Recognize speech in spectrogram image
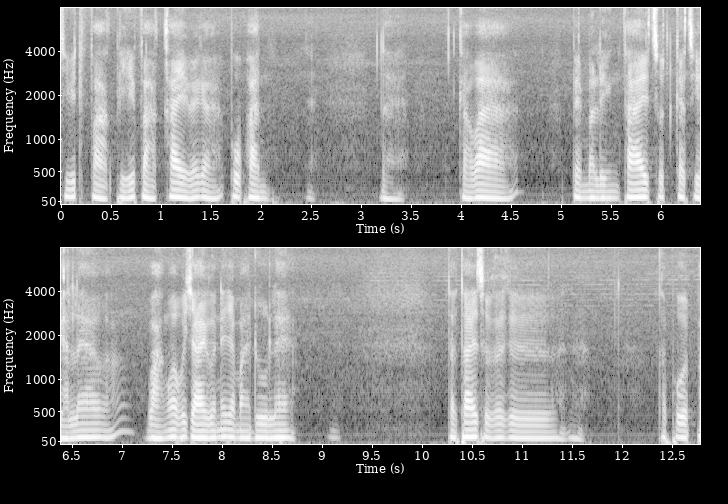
ชีวิตฝากผีฝากไข้ไว้กับผู้พันนะกะว่าเป็นมะเร็งท้ายสุดเกษียณแล้ว หวังว่าผู้ชายคนนี้จะมาดูแลแต่ท้ายสุดก็คือถ้าพูดไป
